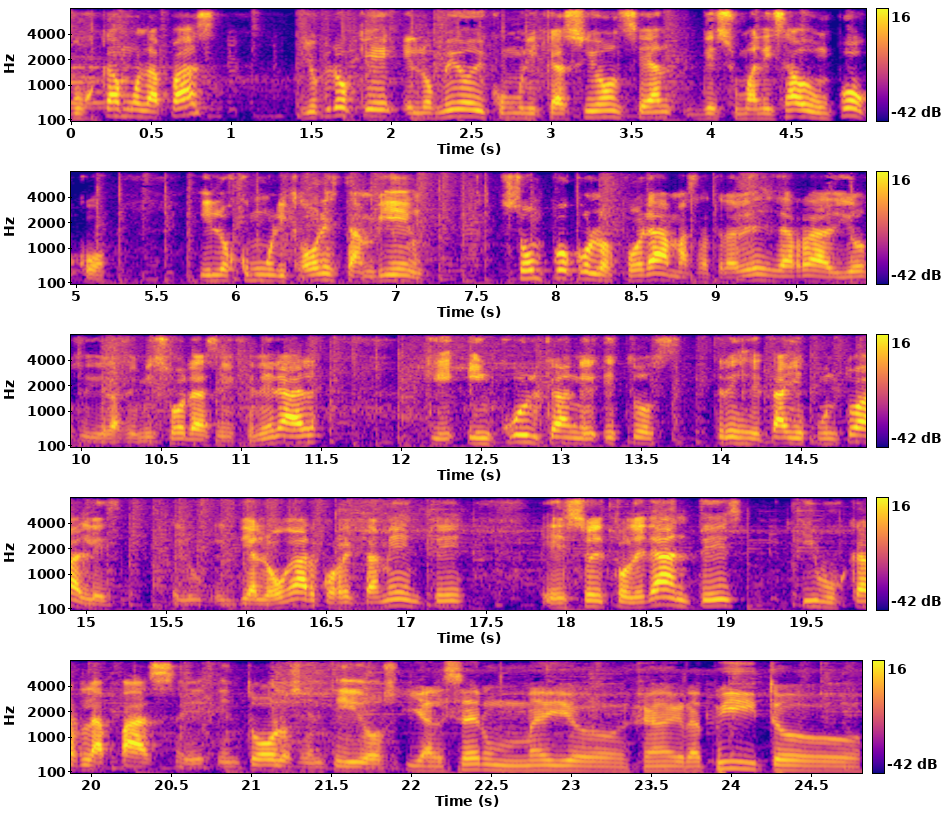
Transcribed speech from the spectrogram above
buscamos la paz. Yo creo que en los medios de comunicación se han deshumanizado un poco y los comunicadores también. Son pocos los programas a través de las radios y de las emisoras en general que inculcan estos tres detalles puntuales. El, dialogar correctamente, eh, ser tolerantes y buscar la paz eh, en todos los sentidos. Y al ser un medio en general gratuito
